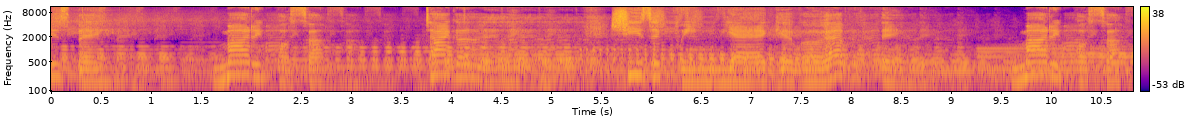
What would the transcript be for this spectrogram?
She's mariposa, tiger lily. She's a queen, yeah, give her everything. Mariposa.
